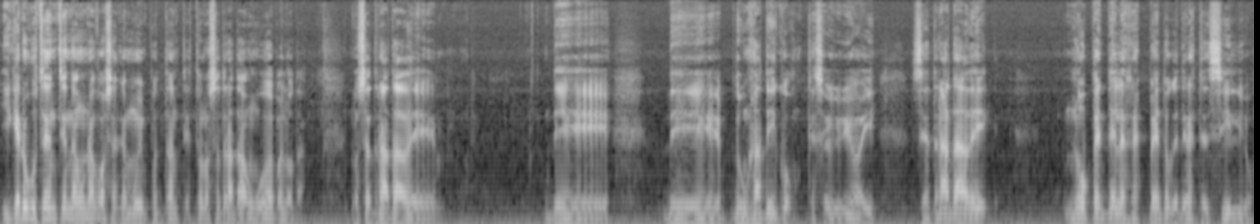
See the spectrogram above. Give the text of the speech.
Y quiero que ustedes entiendan una cosa que es muy importante. Esto no se trata de un juego de pelota. No se trata de, de, de, de un ratico que se vivió ahí. Se trata de no perder el respeto que tiene este exilio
